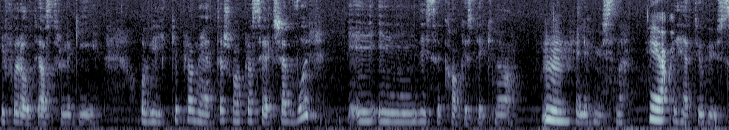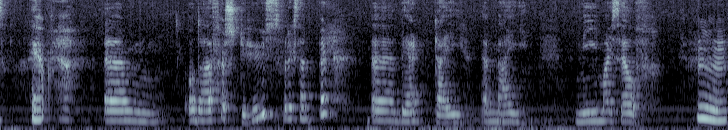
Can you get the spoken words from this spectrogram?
i forhold til astrologi. Og hvilke planeter som har plassert seg hvor i, i disse kakestykkene, da. mm. Eller husene. Ja. Det heter jo hus. Ja. Um, og da er første hus, f.eks., uh, det er deg. Det er meg. Me, myself. Mm.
